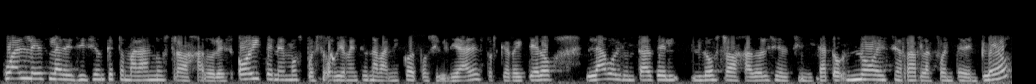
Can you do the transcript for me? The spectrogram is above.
cuál es la decisión que tomarán los trabajadores. Hoy tenemos, pues, obviamente un abanico de posibilidades, porque reitero, la voluntad de los trabajadores y del sindicato no es cerrar la fuente de empleo,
